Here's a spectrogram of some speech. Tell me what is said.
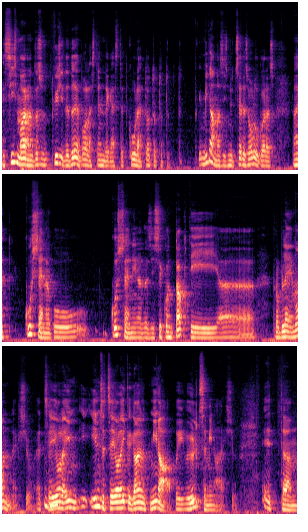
et siis ma arvan, tasub küsida tõepoolest enda käest, et kuule, et oot-oot-oot, mida ma siis nüüd selles olukorras, noh, et kus see nagu, kus see nii-öelda siis see kontakti äh, probleem on, eks ju, et see mm -hmm. ei mhm. ole ilm, ilmselt see ei ole ikkagi ainult mina või, või üldse mina, eks ju, et ähm,.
